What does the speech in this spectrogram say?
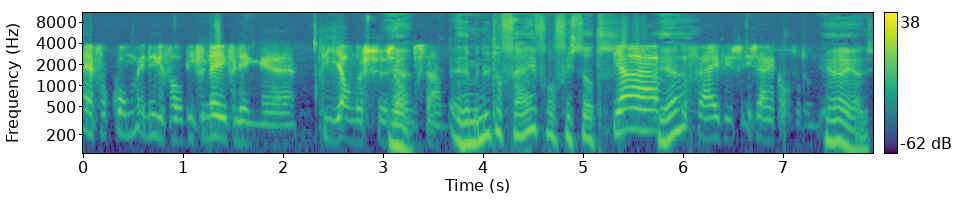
en voorkom in ieder geval die verneveling die anders zou ja. ontstaan. En een minuut of vijf? Of is dat... Ja, een ja? minuut of vijf is, is eigenlijk al voldoende. Ja, ja. Dus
